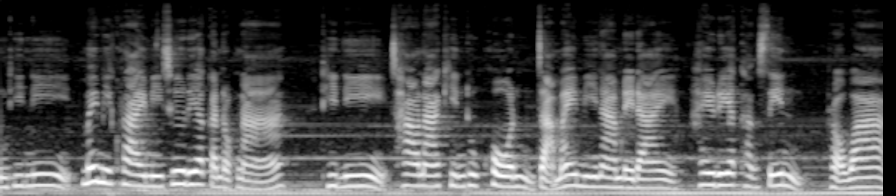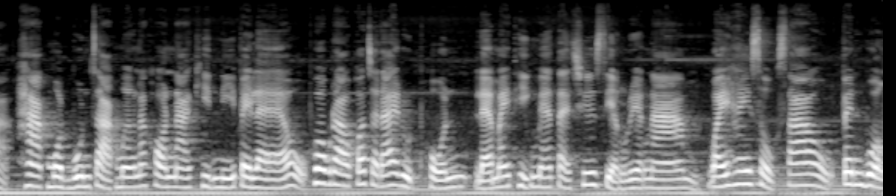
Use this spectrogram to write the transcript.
นที่นี่ไม่มีใครมีชื่อเรียกกันหรอกหนาที่นี่ ชาวนาคินทุกคนจะไม่มีนามใด ๆ ให้เรียกทั้งสิ้น เพราะว่าหากหมดบุญจากเมืองนครนาคินนี้ไปแล้ว พวกเราก็จะได้หลุดพ้น และไม่ทิ้งแม้แต่ชื่อเสียงเรียงนาม ไว้ให้โศกเศร้า เป็นบ่วง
